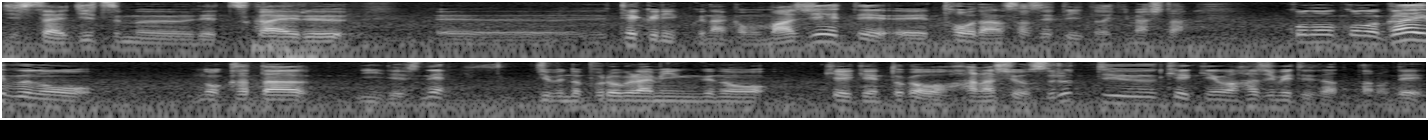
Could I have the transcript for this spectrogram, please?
実際実務で使える、えー、テクニックなんかも交えて、えー、登壇させていただきました。この、この外部の、の方にですね、自分のプログラミングの経験とかを話をするっていう経験は初めてだったので、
